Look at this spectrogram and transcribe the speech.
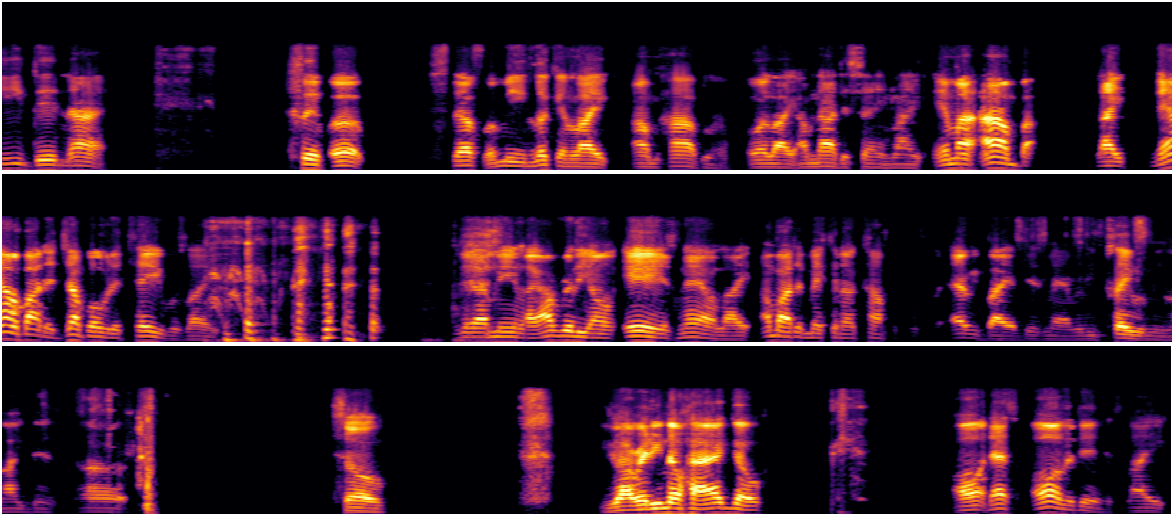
he did not clip up stuff of me looking like I'm hobbling or like I'm not the same. Like, am I? I'm like now I'm about to jump over the tables. Like, you know what I mean? Like I'm really on edge now. Like I'm about to make it uncomfortable for everybody if this man really play with me like this. Uh, so you already know how it go. All that's all it is. Like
